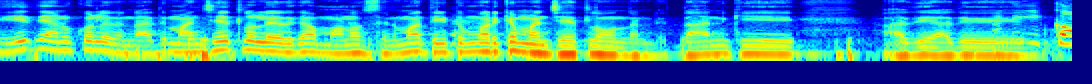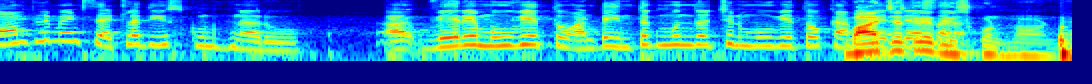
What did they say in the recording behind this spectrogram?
ఏది అనుకోలేదండి. అది మన చేతిలో లేదుగా. మనం సినిమా తీయటం వరకే మన చేతిలో ఉందండి. దానికి అది అది ఈ కాంప్లిమెంట్స్ ఎట్లా తీసుకుంటున్నారు? వేరే మూవీతో అంటే ఇంతకు ముందు వచ్చిన మూవీతో బాధ్యతగా తీసుకుంటున్నాం అండి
